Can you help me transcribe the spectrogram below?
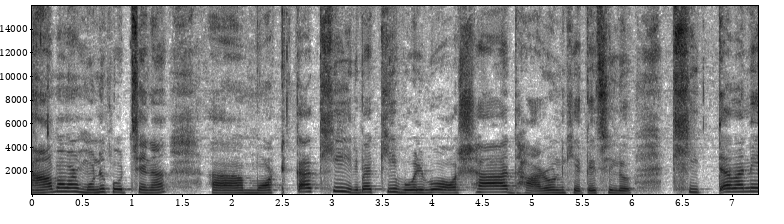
নাম আমার মনে পড়ছে না। মটকা ক্ষীর বা কি বলব অসাধারণ খেতে ছিল। ক্ষীরটা মানে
